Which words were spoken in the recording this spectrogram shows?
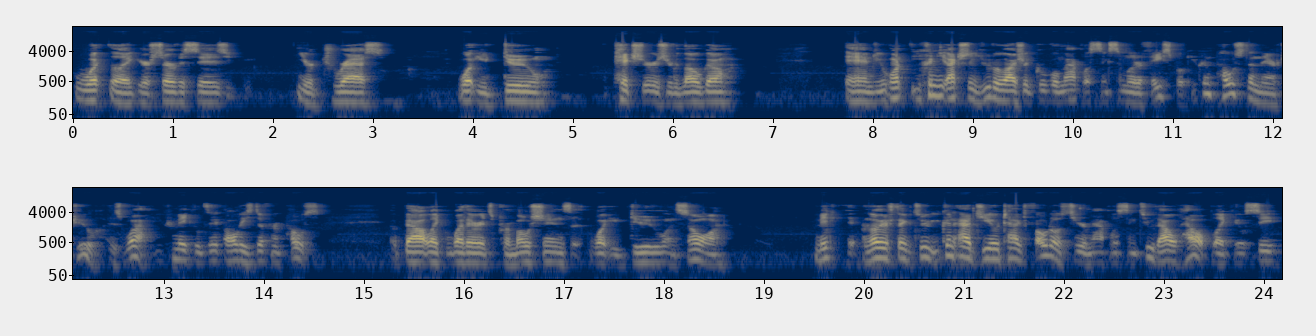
what like your services, your address, what you do, pictures, your logo, and you want you can actually utilize your Google Map listing similar to Facebook. You can post in there too as well. You can make all these different posts about like whether it's promotions, what you do, and so on. Make another thing too. You can add geotagged photos to your map listing too. That will help. Like you'll see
